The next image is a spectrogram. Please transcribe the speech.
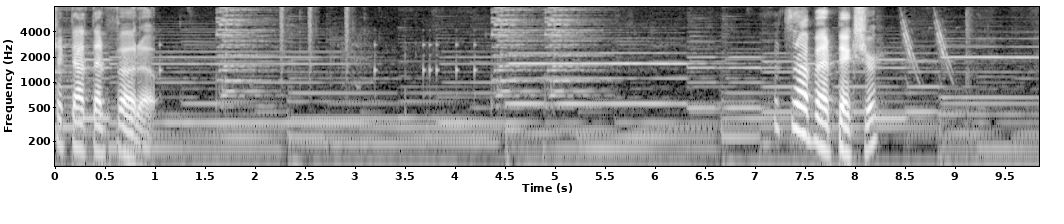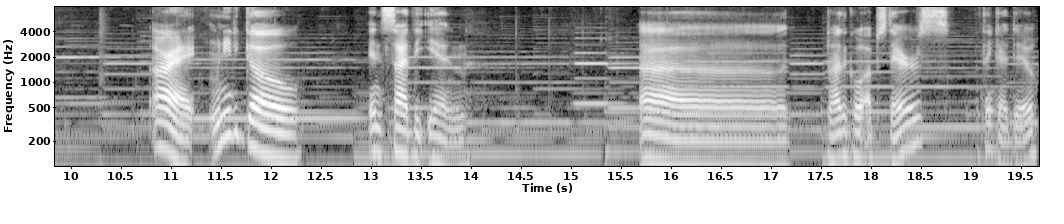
Checked out that photo. It's not a bad picture. Alright, we need to go inside the inn. Uh, do I have to go upstairs? I think I do.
